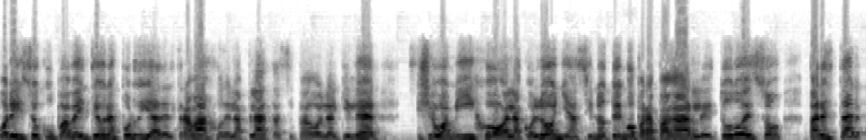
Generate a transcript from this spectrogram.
por ahí se ocupa 20 horas por día del trabajo, de la plata, si pago el alquiler, si llevo a mi hijo a la colonia, si no tengo para pagarle, todo eso, para estar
